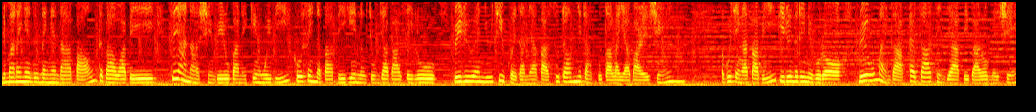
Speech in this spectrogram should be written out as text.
မြန်မာနိုင်ငံသူနိုင်ငံသားအပေါင်းတဘာဝပြီးဆရာနာရှင်ဗီရုကနေကင်ဝေးပြီးကိုစိတ်နှစ်ပါးဘေးကင်းလုံခြုံကြပါစေလို့ရေဒီယိုအန်ယူဂျီဖွယ်သားများကဆုတောင်းမြတ်တာပို့သလိုက်ရပါတယ်ရှင်။အခုချိန်ကစပြီးပြည်တွင်းသတင်းတွေကိုတော့နှွေဦးမိုင်ကဖတ်ကြားတင်ပြပေးပါတော့မယ်ရှင်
